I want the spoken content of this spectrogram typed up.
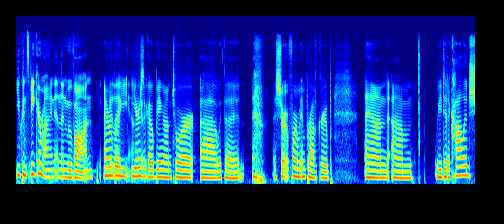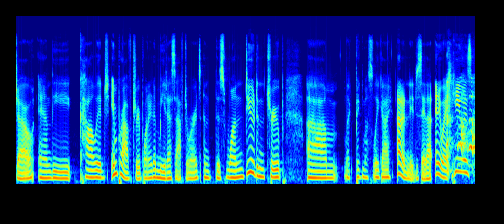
you can speak your mind and then move on I remember like, "Yeah, years okay." ago being on tour uh, with a, a short form improv group, and um, we did a college show, and the college improv troupe wanted to meet us afterwards. And this one dude in the troupe, um, like big muscly guy, I don't need to say that. Anyway, he was.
